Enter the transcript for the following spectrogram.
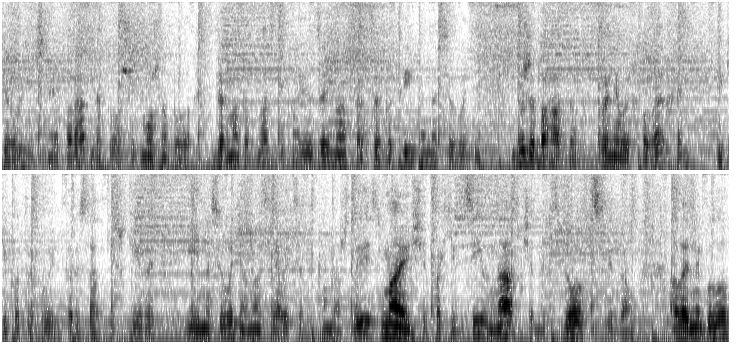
хірургічний апарат для того, щоб можна було дерматопластикою займатися. Це потрібно на сьогодні. Дуже багато раньових поверхень, які потребують пересадки шкіри. І на сьогодні у нас з'явиться така можливість, маючи фахівців, навчених з досвідом, але не було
